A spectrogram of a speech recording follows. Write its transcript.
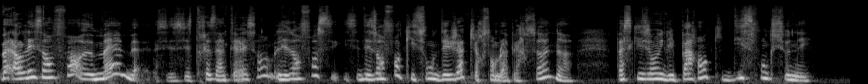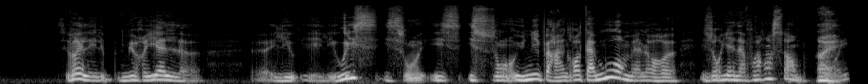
Bah, alors les enfants eux-mêmes, c'est très intéressant. Les enfants, c'est des enfants qui sont déjà qui ressemblent à personne parce qu'ils ont eu des parents qui dysfonctionnaient. C'est vrai, les, Muriel euh, et, les, et Lewis, ils sont ils, ils sont unis par un grand amour, mais alors euh, ils ont rien à voir ensemble. Ouais.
